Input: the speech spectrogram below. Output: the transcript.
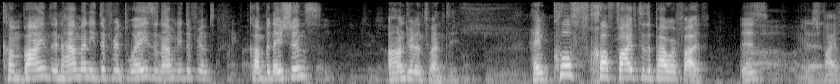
combined in how many different ways and how many different combinations? 120. Hem kuf chaf 5 to the power 5 is It's five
